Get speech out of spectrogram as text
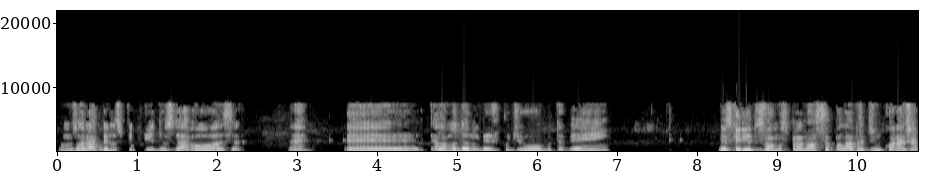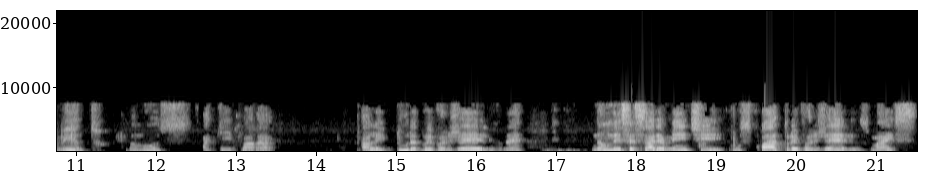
Vamos orar pelos pedidos da Rosa, né? É, ela mandando um beijo pro Diogo também. Meus queridos, vamos para a nossa palavra de encorajamento. Vamos aqui para a leitura do Evangelho, né? Não necessariamente os quatro evangelhos, mas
